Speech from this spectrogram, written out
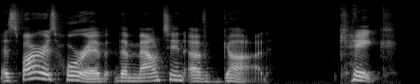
as far as Horeb, the mountain of God. Cake.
